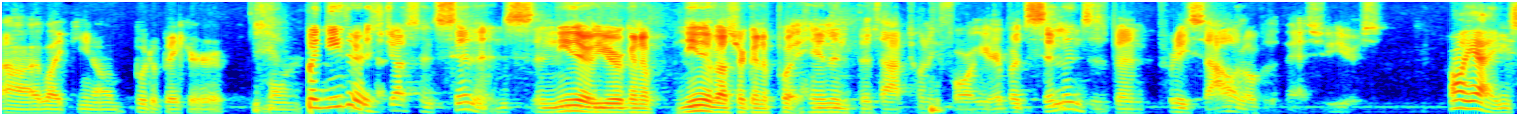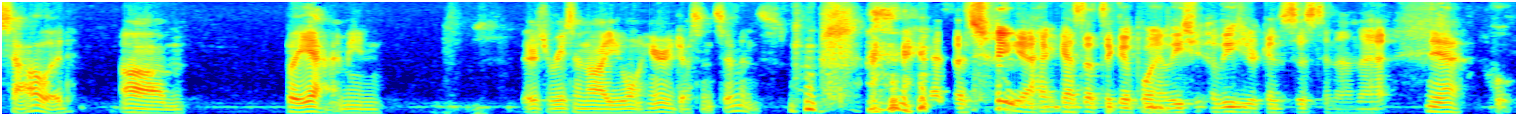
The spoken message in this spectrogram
uh, like you know Budda Baker more. But neither is Justin Simmons, and neither of you're gonna neither of us are gonna put him in the top twenty four here. But Simmons has been pretty solid over the past few years. Oh yeah, he's solid. Um, but yeah, I mean, there's a reason why you won't hear Justin Simmons. that's yeah, I guess that's a good point. At least at least you're consistent on that. Yeah. Who,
